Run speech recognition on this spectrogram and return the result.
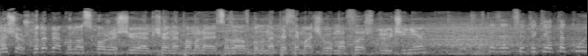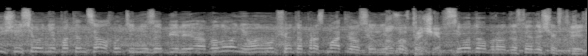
Ну що ж, Ходобяк у нас схоже, що якщо я не помиляюся, зараз буде на післяматчевому флеш-включенні. Хочу сказать, все-таки атакующий сегодня потенциал, хоть и не забили Абалоне, он, в общем-то, просматривался. До неплохо. встречи. Всего доброго, до следующих встреч.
